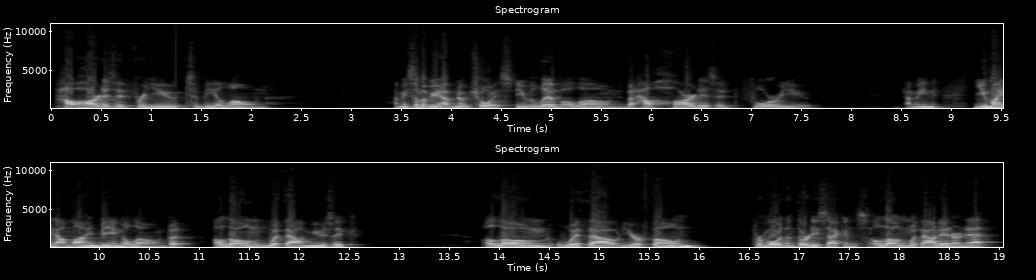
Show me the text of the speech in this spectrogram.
How hard is it for you to be alone? I mean, some of you have no choice. You live alone. But how hard is it for you? I mean, you might not mind being alone, but alone without music, alone without your phone for more than 30 seconds, alone without internet,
